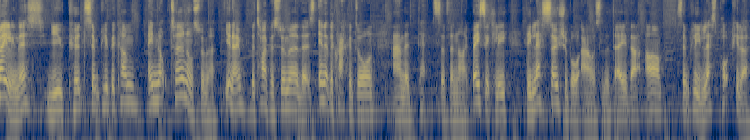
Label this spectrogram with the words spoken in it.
Failing this, you could simply become a nocturnal swimmer. You know, the type of swimmer that's in at the crack of dawn and the depths of the night. Basically, the less sociable hours of the day that are simply less popular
